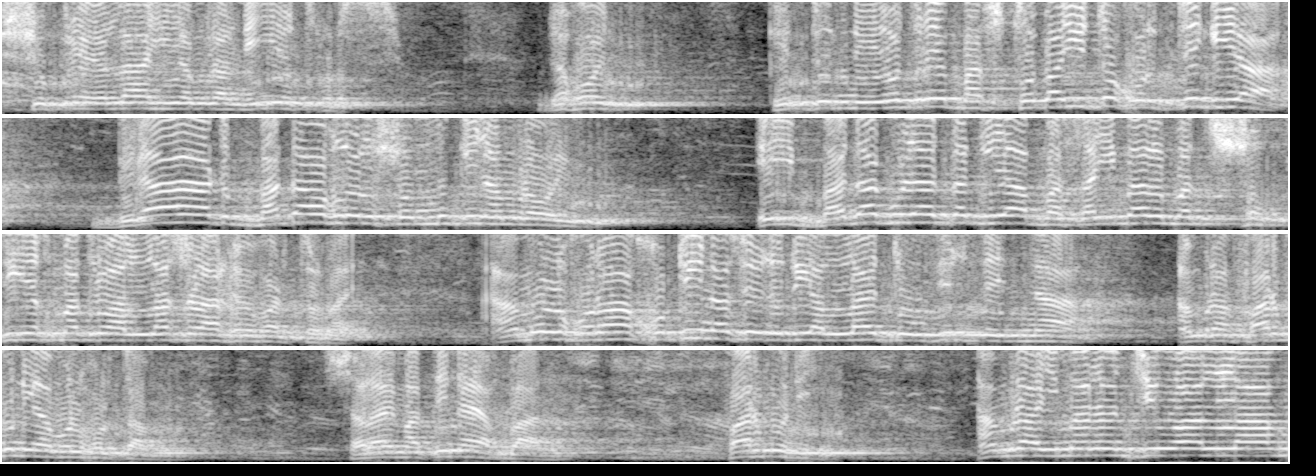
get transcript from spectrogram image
শুক্র এলাহি আমরা নিয়ত করছি। দেখুন, কিন্তু নিয়তরে বাস্তবায়িত করতে গিয়া বিরাট বাধাগুলোর সম্মুখীন আমরা হইব এই বাধাগুলা গিয়া বাঁচাইবার বা- শক্তি একমাত্র আল্লাহ ছাড়া পারত নাই। আমল করা কঠিন আছে যদি আল্লাহ তৌফিক দেন না, আমরা ফার্মনি আমল করতাম। সারাই মাতি না একবার। ফার্মনি। আমরা ইমান আনছি, ও আল্লাহ।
